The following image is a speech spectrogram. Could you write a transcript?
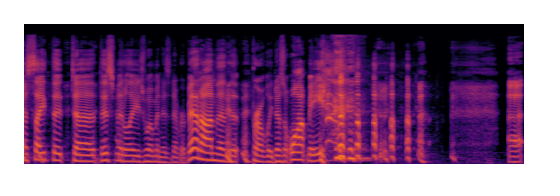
a site that uh, this middle-aged woman has never been on, and that probably doesn't want me. uh,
